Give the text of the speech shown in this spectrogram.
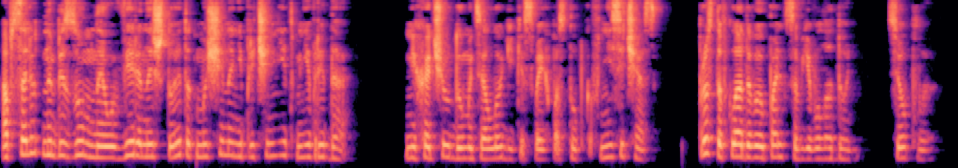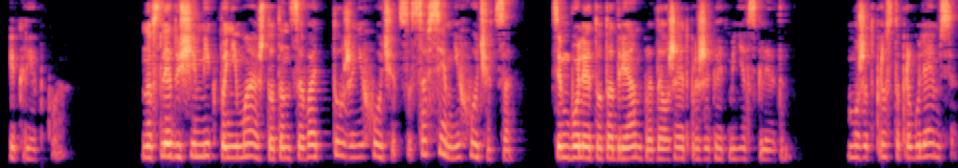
абсолютно безумная уверенность, что этот мужчина не причинит мне вреда. Не хочу думать о логике своих поступков, не сейчас. Просто вкладываю пальцы в его ладонь, теплую и крепкую. Но в следующий миг понимаю, что танцевать тоже не хочется, совсем не хочется. Тем более тот Адриан продолжает прожигать меня взглядом. Может, просто прогуляемся?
